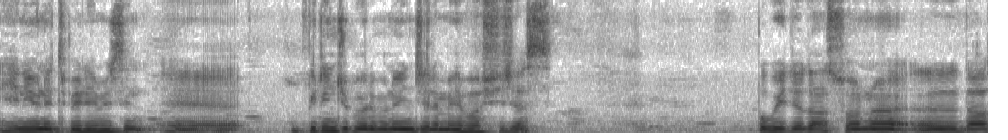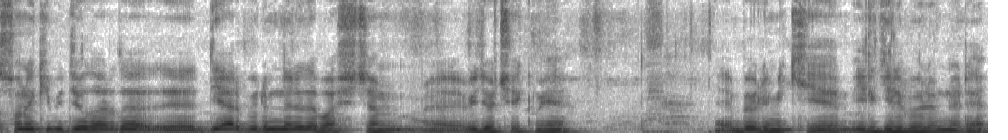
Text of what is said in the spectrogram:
yeni yönetmeliğimizin e, birinci bölümünü incelemeye başlayacağız. Bu videodan sonra e, daha sonraki videolarda e, diğer bölümlere de başlayacağım e, video çekmeye. E, bölüm 2'ye, ilgili bölümlere.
